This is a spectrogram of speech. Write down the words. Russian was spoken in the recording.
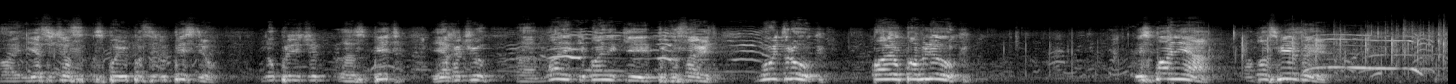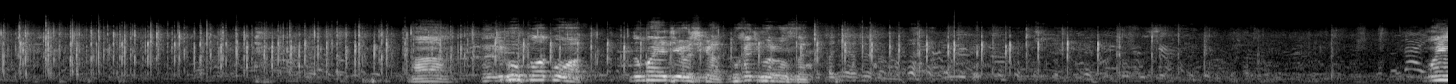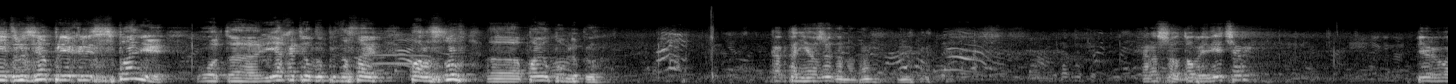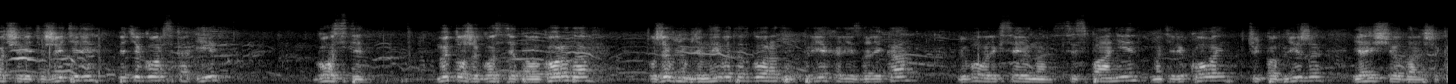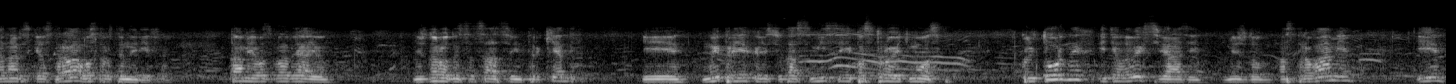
А, Я сейчас спою последнюю песню, но прежде чем э, спеть, я хочу э, маленький-маленький предоставить. Мой друг Павел Павлюк, Испания, аплодисменты. А, Любовь Кулакова, ну моя девочка, выходи, пожалуйста. Мои друзья приехали из Испании, вот, э, я хотел бы предоставить пару слов э, Павел Павлюку. Как-то неожиданно, да? Хорошо, добрый вечер. В первую очередь жители Пятигорска и гости. Мы тоже гости этого города, уже влюблены в этот город, приехали издалека. Любовь Алексеевна с Испании, материковой, чуть поближе, я еще дальше. Канарские острова, остров Тенерифе. Там я возглавляю Международную ассоциацию Интеркент, и мы приехали сюда с миссией построить мост культурных и деловых связей между островами и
